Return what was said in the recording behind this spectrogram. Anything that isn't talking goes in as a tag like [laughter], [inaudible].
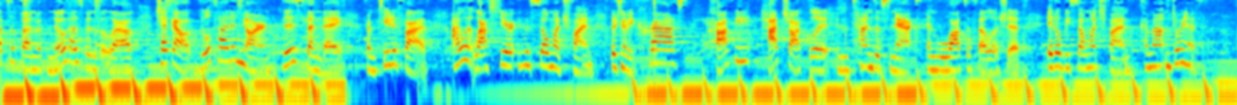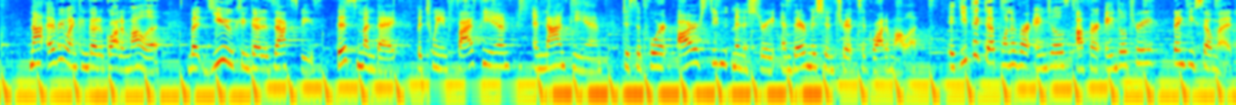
lots of fun with no husbands allowed, check out Yuletide and Yarn this Sunday from 2 to 5. I went last year, it was so much fun. There's to be crafts, coffee, hot chocolate, and tons of snacks and lots of fellowship. It'll be so much fun. Come out and join us. Not everyone can go to Guatemala, but you can go to Zaxby's this Monday between 5 p.m. and 9 p.m. to support our student ministry and their mission trip to Guatemala. If you picked up one of our angels off our angel tree, thank you so much.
